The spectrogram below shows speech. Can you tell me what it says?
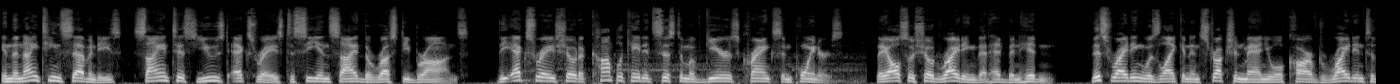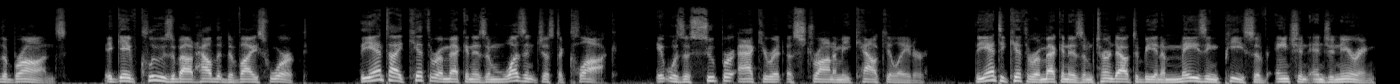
In the 1970s, scientists used X-rays to see inside the rusty bronze. The X-rays showed a complicated system of gears, cranks, and pointers. They also showed writing that had been hidden. This writing was like an instruction manual carved right into the bronze. It gave clues about how the device worked. The Antikythera mechanism wasn't just a clock, it was a super-accurate astronomy calculator. The Antikythera mechanism turned out to be an amazing piece of ancient engineering.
